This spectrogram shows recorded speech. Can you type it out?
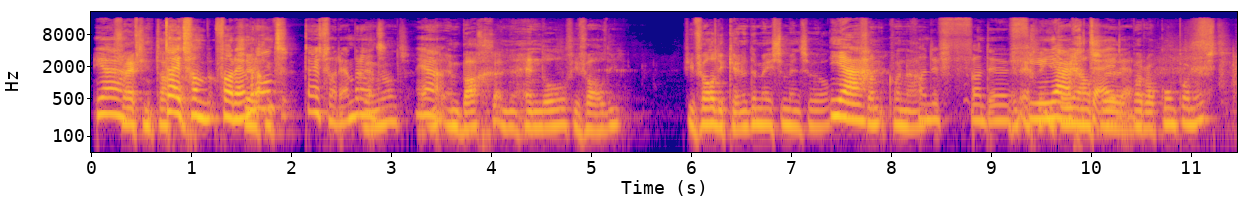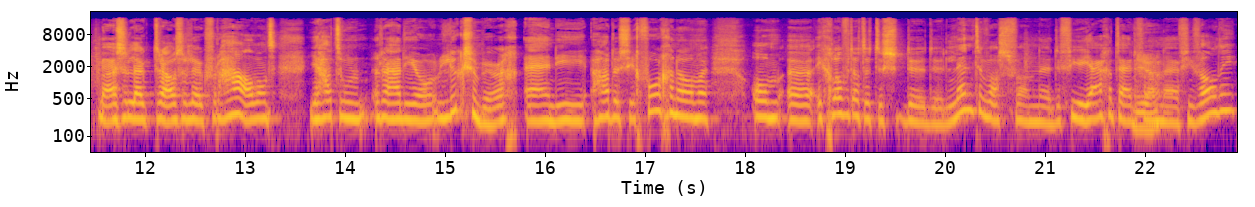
ja. 1580. Tijd van, van Rembrandt. 17. Tijd van Rembrandt. Rembrandt. Ja. En, en Bach en Hendel, Vivaldi. Vivaldi kennen de meeste mensen wel. Ja, Van, qua naam. Van de, van de vierjarige barokcomponist. Maar een leuk, trouwens een leuk verhaal. Want je had toen Radio Luxemburg. En die hadden zich voorgenomen om. eh, ik geloof dat het dus de, de lente was van eh, de vierjarige tijd Ja. van eh, Vivaldi.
